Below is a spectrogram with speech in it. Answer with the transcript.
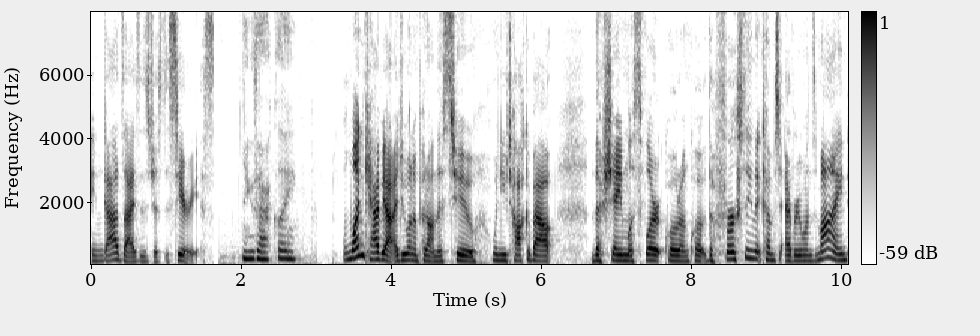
in God's eyes is just as serious. Exactly. One caveat I do want to put on this too, when you talk about the shameless flirt, quote unquote, the first thing that comes to everyone's mind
